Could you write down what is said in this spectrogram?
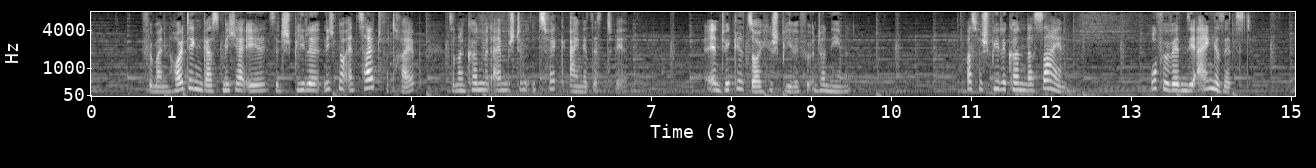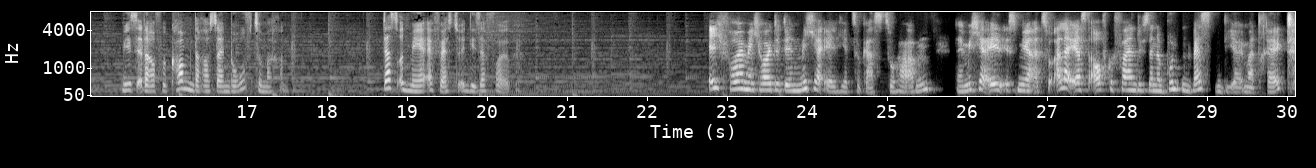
Für meinen heutigen Gast Michael sind Spiele nicht nur ein Zeitvertreib, sondern können mit einem bestimmten Zweck eingesetzt werden. Er entwickelt solche Spiele für Unternehmen. Was für Spiele können das sein? Wofür werden sie eingesetzt? Wie ist er darauf gekommen, daraus seinen Beruf zu machen? Das und mehr erfährst du in dieser Folge. Ich freue mich heute, den Michael hier zu Gast zu haben. Der Michael ist mir zuallererst aufgefallen durch seine bunten Westen, die er immer trägt.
